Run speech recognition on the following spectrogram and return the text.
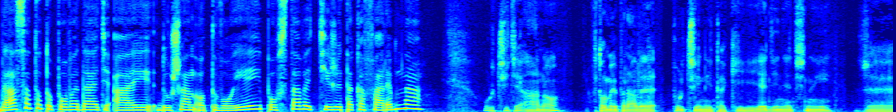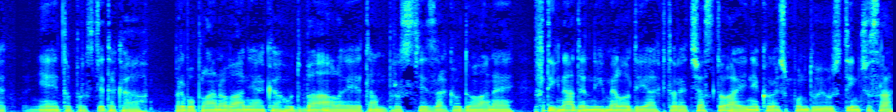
Dá sa toto povedať aj, Dušan, o tvojej postave? Tiež je taká farebná? Určite áno. V tom je práve Puccini taký jedinečný, že nie je to proste taká prvoplánová nejaká hudba, ale je tam proste zakodované v tých nádherných melódiách, ktoré často aj nekorešpondujú s tým, čo sa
